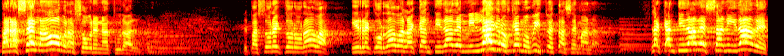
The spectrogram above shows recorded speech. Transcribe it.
para hacer la obra sobrenatural. El pastor Héctor oraba y recordaba la cantidad de milagros que hemos visto esta semana. La cantidad de sanidades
